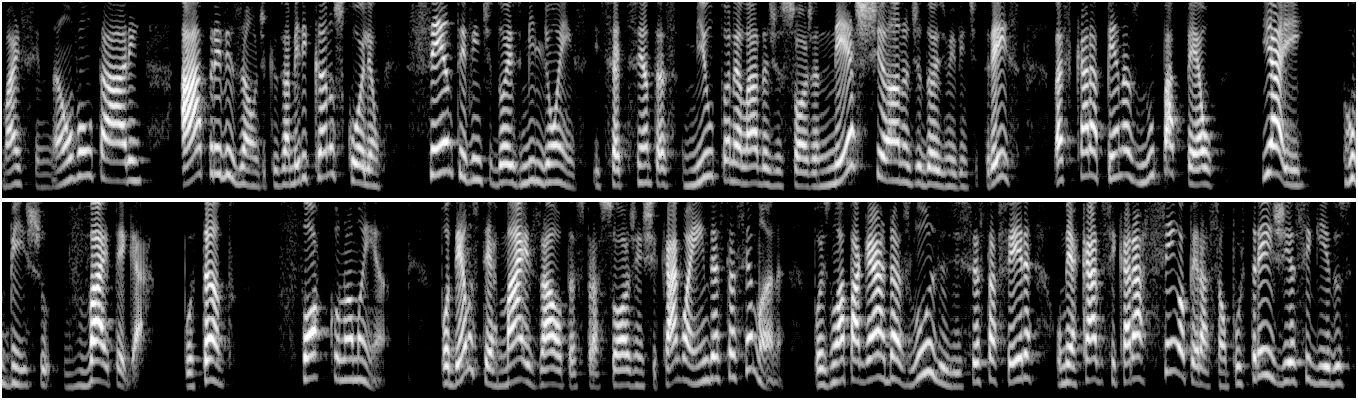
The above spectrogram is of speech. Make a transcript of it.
Mas se não voltarem, há previsão de que os americanos colham 122 milhões e 700 mil toneladas de soja neste ano de 2023 vai ficar apenas no papel. E aí, o bicho vai pegar. Portanto, foco no amanhã. Podemos ter mais altas para a soja em Chicago ainda esta semana, pois no apagar das luzes de sexta-feira, o mercado ficará sem operação por três dias seguidos,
